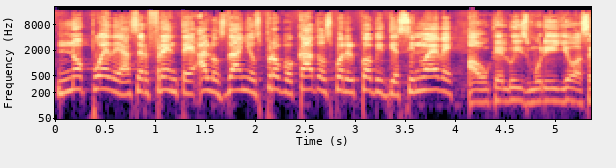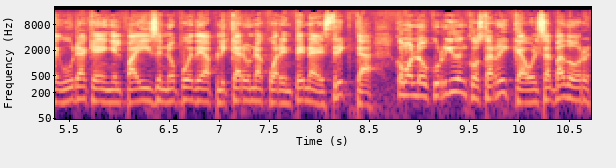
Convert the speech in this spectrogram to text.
no puede hacer frente a los daños provocados por el COVID-19. Aunque Luis Murillo asegura que en el país no puede aplicar una cuarentena estricta, como lo ocurrido en Costa Rica o El Salvador,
